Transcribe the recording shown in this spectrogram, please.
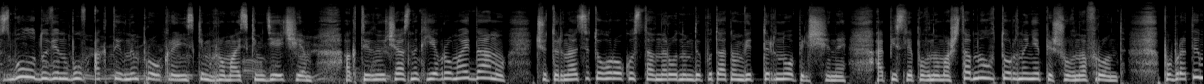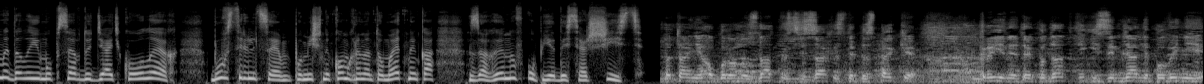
З молоду він був активним проукраїнським громадським діячем, активний учасник Євромайдану. 14-го року став народним депутатом від Тернопільщини, а після повномасштабного вторгнення пішов на фронт. Побратими дали йому псевдо дядько Олег. Був стрільцем, помічником гранатометника, загинув у 56. Питання обороноздатності, захисту безпеки країни та податки і земля не повинні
